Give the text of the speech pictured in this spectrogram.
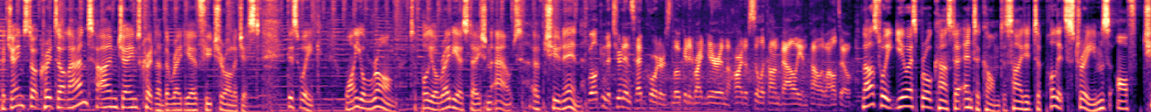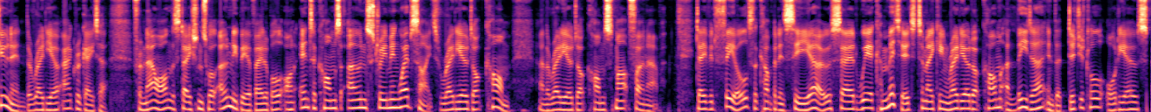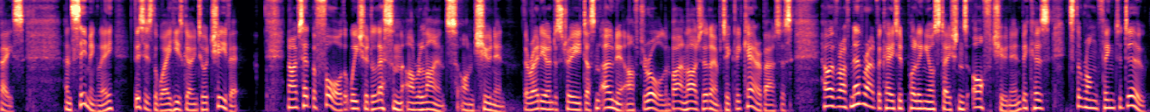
At james.crid.land, I'm James Cridland, the radio futurologist. This week, why you're wrong to pull your radio station out of TuneIn. Welcome to TuneIn's headquarters, located right here in the heart of Silicon Valley in Palo Alto. Last week, US broadcaster Entercom decided to pull its streams off TuneIn, the radio aggregator. From now on, the stations will only be available on Entercom's own streaming website, radio.com, and the radio.com smartphone app. David Fields, the company's CEO, said, We're committed to making radio.com a leader in the digital audio space. And seemingly, this is the way he's going to achieve it. Now, I've said before that we should lessen our reliance on TuneIn. The radio industry doesn't own it after all, and by and large, they don't particularly care about us. However, I've never advocated pulling your stations off TuneIn because it's the wrong thing to do.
